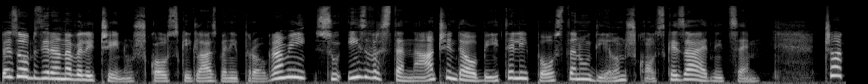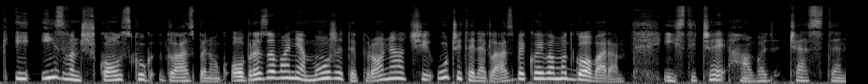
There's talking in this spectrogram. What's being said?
Bez obzira na veličinu, školski glazbeni programi su izvrstan način da obitelji postanu dijelom školske zajednice. Čak i izvan školskog glazbenog obrazovanja možete pronaći učitelja glazbe koji vam odgovara, ističe Howard Chesten.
